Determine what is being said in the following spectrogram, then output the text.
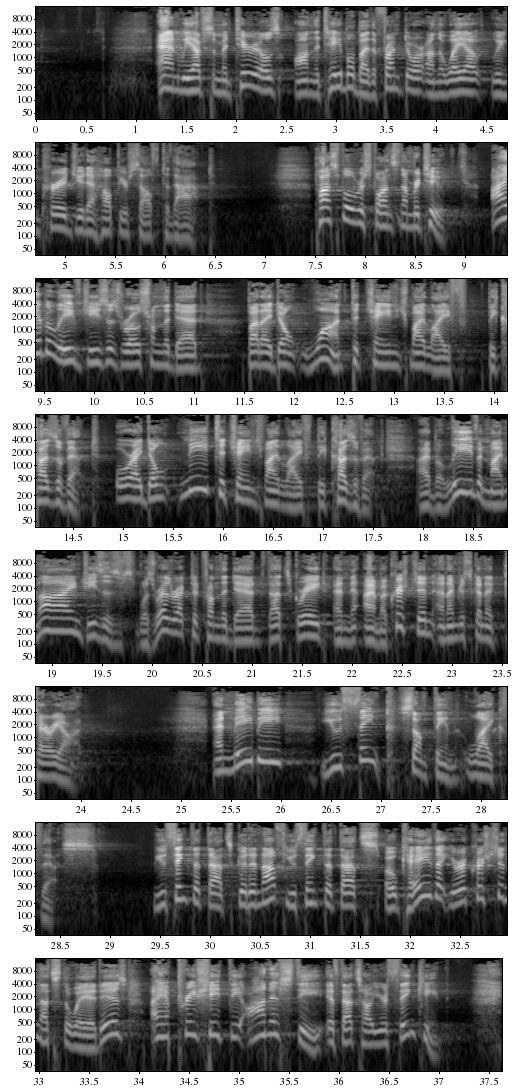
And we have some materials on the table by the front door on the way out. We encourage you to help yourself to that. Possible response number two I believe Jesus rose from the dead, but I don't want to change my life because of it. Or I don't need to change my life because of it. I believe in my mind Jesus was resurrected from the dead. That's great. And I'm a Christian and I'm just going to carry on. And maybe you think something like this. You think that that's good enough? You think that that's okay that you're a Christian? That's the way it is? I appreciate the honesty if that's how you're thinking.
